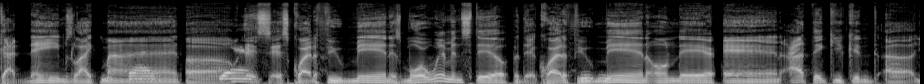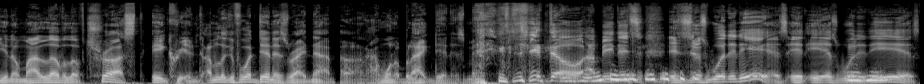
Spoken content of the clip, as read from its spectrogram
got names like mine. Uh, yeah. it's, it's quite a few men. It's more women still, but there are quite a few mm-hmm. men on there. And I think you can, uh, you know, my level of trust increase. I'm looking for a dentist right now. Uh, I want a black dentist, man. you know, I mean, it's, it's just what it is. It is what mm-hmm. it is.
